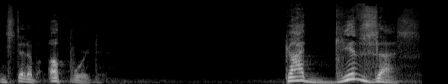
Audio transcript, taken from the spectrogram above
instead of upward. God gives us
